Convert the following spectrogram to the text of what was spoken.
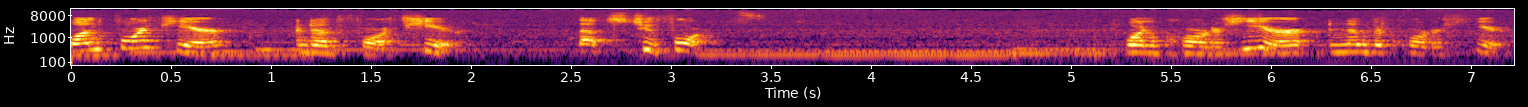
One fourth here, and another fourth here. That's two fourths. One quarter here, another quarter here.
